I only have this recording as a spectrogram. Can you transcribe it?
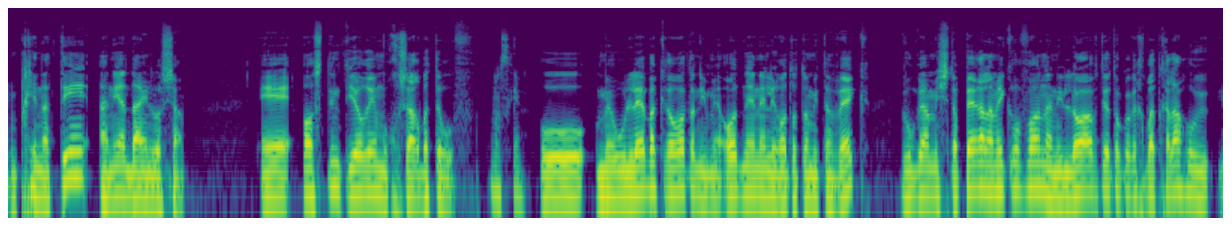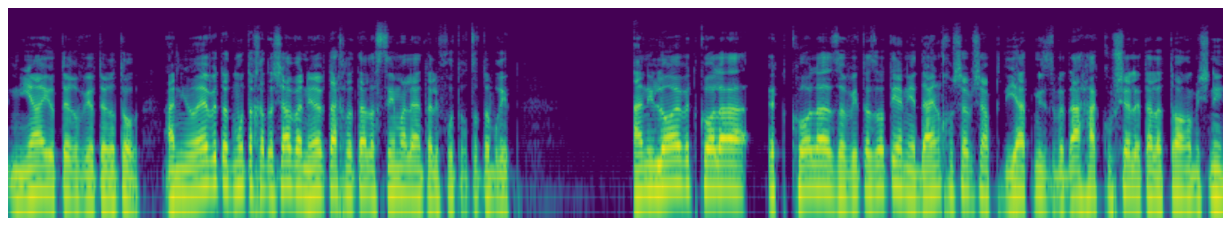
מבחינתי, אני עדיין לא שם. אה, אוסטין תיאורי מוכשר בטירוף. מסכים. הוא מעולה בקרבות, אני מאוד נהנה לראות אותו מתאבק, והוא גם משתפר על המיקרופון, אני לא אהבתי אותו כל כך בהתחלה, הוא נהיה יותר ויותר טוב. אני אוהב את הדמות החדשה ואני אוהב את ההחלטה לשים עליה את אליפות ארצות הברית. אני לא אוהב את כל, ה... את כל הזווית הזאת, אני עדיין חושב שהפדיעת מזוודה הכושלת על התואר המשני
